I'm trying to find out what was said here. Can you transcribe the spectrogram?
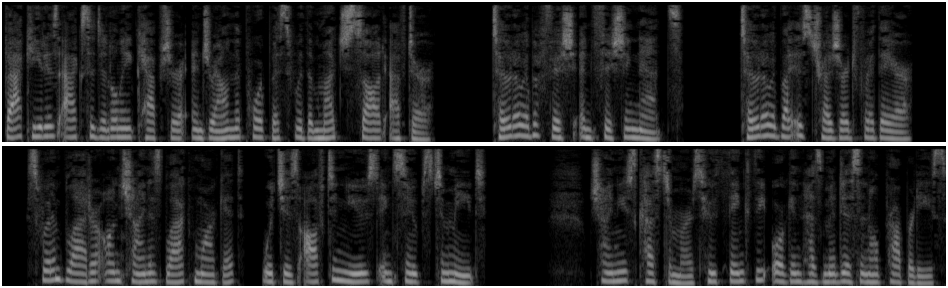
Vaquitas accidentally capture and drown the porpoise with a much sought after Totoaba fish and fishing nets. Totoaba is treasured for their swim bladder on China's black market, which is often used in soups to meat. Chinese customers who think the organ has medicinal properties.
